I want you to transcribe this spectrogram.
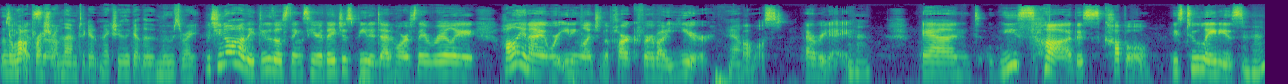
There's a I lot of pressure so. on them to get make sure they get the moves right. But you know how they do those things here? They just beat a dead horse. They really. Holly and I were eating lunch in the park for about a year, Yeah. almost every day. Mm-hmm. And we saw this couple, these two ladies, Mm-hmm.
